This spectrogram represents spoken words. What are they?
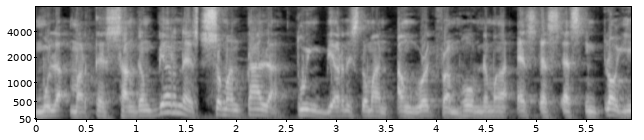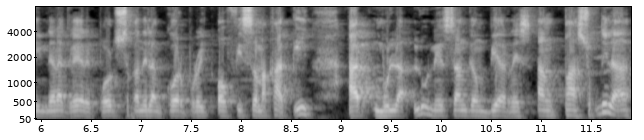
mula Martes hanggang Biyernes. Samantala, tuwing Biyernes naman ang work from home ng mga SSS employee na nagre-report sa kanilang corporate office sa Makati at mula lunes hanggang biyernes ang pasok nila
